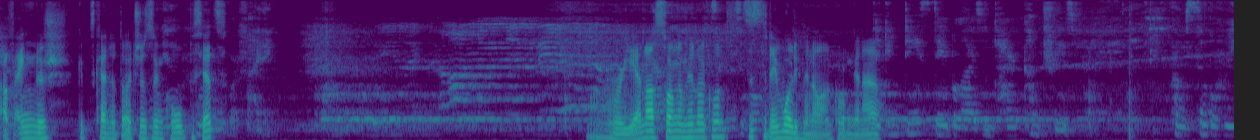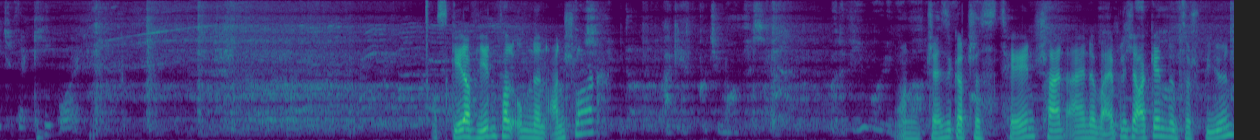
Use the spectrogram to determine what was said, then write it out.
Auf Englisch gibt es keine deutsche Synchro bis jetzt. Rihanna-Song im Hintergrund. Siehst du, den wollte ich mir noch angucken, genau. Es geht auf jeden Fall um einen Anschlag. Und Jessica Chastain scheint eine weibliche Agentin zu spielen,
